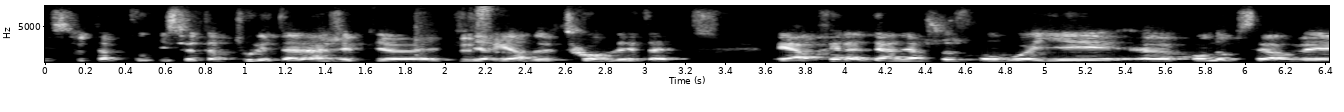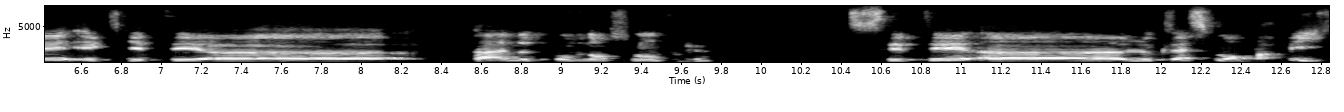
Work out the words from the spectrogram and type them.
se tape tout, il se tape tout l'étalage et puis, euh, et puis il regarde tout en détail. Et après, la dernière chose qu'on voyait, euh, qu'on observait et qui était euh, pas à notre convenance non plus, c'était euh, le classement par pays,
